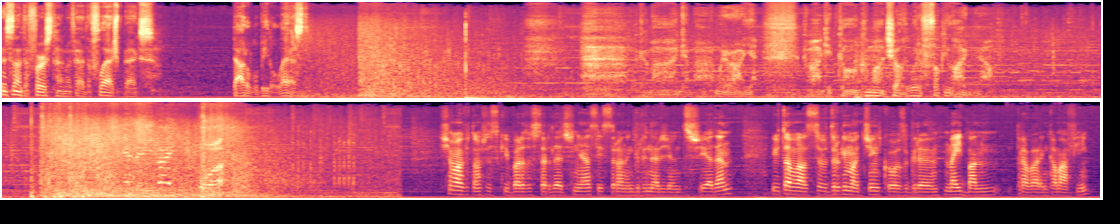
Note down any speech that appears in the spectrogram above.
It's not the first time I've had the flashbacks. Doubt it will be the last. Come on, come on. Where are you? Come on, keep going. Come on, Charlie. Where the fuck are you hiding now? Siema, witam wszystkich bardzo serdecznie, z tej strony Greener931 i witam was w drugim odcinku z gry Maidban Prawa Ręka Mafii.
